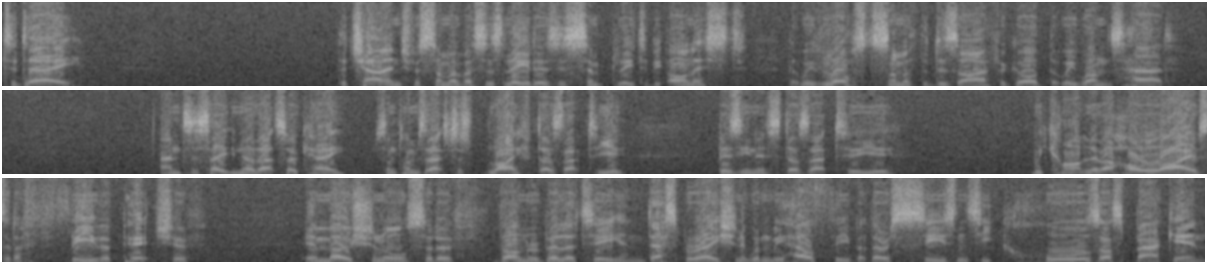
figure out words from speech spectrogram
today the challenge for some of us as leaders is simply to be honest that we've lost some of the desire for God that we once had. And to say, you know, that's okay. Sometimes that's just life does that to you. Busyness does that to you. We can't live our whole lives at a fever pitch of emotional sort of vulnerability and desperation. It wouldn't be healthy, but there are seasons he calls us back in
